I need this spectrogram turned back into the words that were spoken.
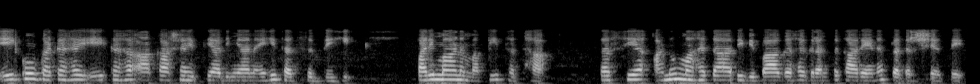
एको घटः एकः आकाशः इत्यादि ज्ञानैः तत्सिद्धिः। परिमाणमपि तथा। तस्य अणुमहतादिविभागः ग्रन्थकारेण प्रदर्श्यते।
